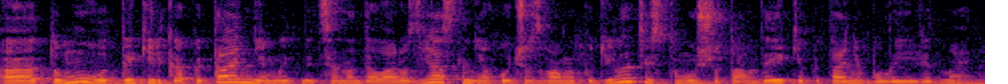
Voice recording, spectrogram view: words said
Е, Тому от декілька питань митниця надала роз'яснення. Хочу з вами поділитись, тому що там деякі питання були і від мене.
